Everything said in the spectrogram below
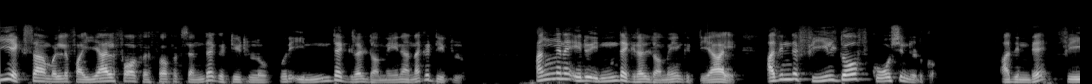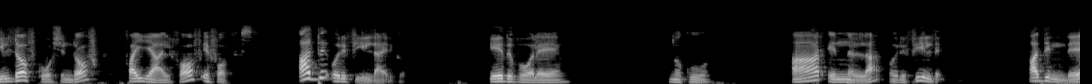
ഈ എക്സാമ്പിളിൽ phi alpha of F of X എന്താ കിട്ടിയിട്ടുള്ളൂ? ഒരു ഇന്റഗ്രൽ ഡൊമൈൻ എന്നാ കിട്ടിയിട്ടുള്ളൂ. അങ്ങനെ ഒരു ഇന്റഗ്രൽ ഡൊമൈൻ കിട്ടിയാൽ അതിന്റെ ഫീൽഡ് ഓഫ് കോഷ്യന്റ് എടുക്കും. അതിന്റെ field of quotient of phi alpha of F of X അത് ഒരു ഫീൽഡ് ആയിരിക്കും. ഏതുപോലെ? നോക്കൂ ആർ എന്നുള്ള ഒരു ഫീൽഡ് അതിന്റെ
